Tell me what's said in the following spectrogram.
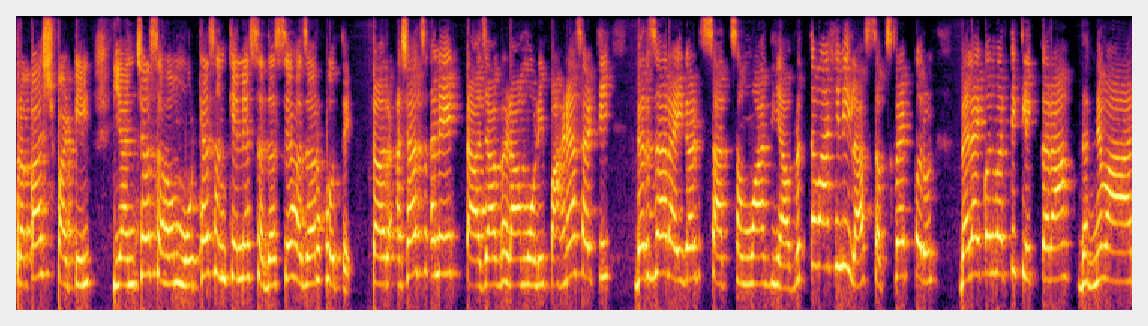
प्रकाश पाटील यांच्यासह मोठ्या संख्येने सदस्य हजर होते. तर अशाच अनेक ताज्या घडामोडी पाहण्यासाठी दर्जा रायगड सात संवाद या वृत्तवाहिनीला सबस्क्राईब करून बेल आयकॉन वरती क्लिक करा. धन्यवाद.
